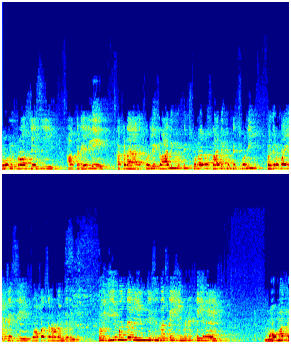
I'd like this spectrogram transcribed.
రోడ్ క్రాస్ చేసి అక్కడ వెళ్ళి అక్కడ వెళ్ళి గాలి కుట్టించుకున్నారు. గాలి కుట్టించుకొని పది రూపాయలు ఇచ్చేసి వాపస్ రావడం జరిగింది. సో ఈ మధ్యలో ఏం చేసిందంటే ఇమీడియట్లీ ఈయన మొహమ్మద్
